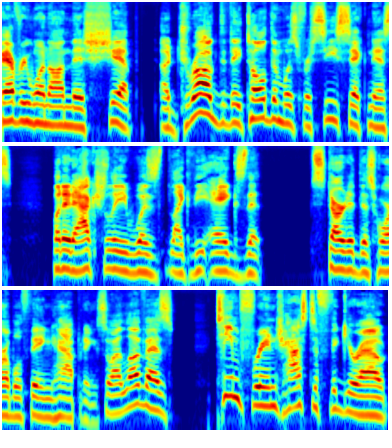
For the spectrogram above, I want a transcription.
everyone on this ship a drug that they told them was for seasickness, but it actually was like the eggs that started this horrible thing happening. So I love as Team Fringe has to figure out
